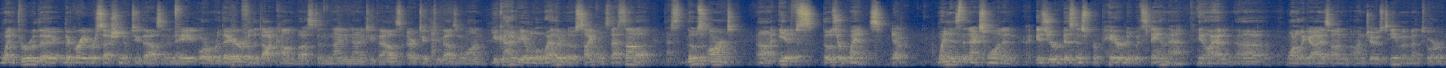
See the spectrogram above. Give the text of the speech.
went through the, the Great Recession of 2008 or were there for the dot com bust in 99 2000 or 2001 you got to be able to weather those cycles. That's not a that's those aren't uh, ifs. Those are whens. Yep. when is the next one and is your business prepared to withstand that? You know i had uh, one of the guys on, on joe's team a mentor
